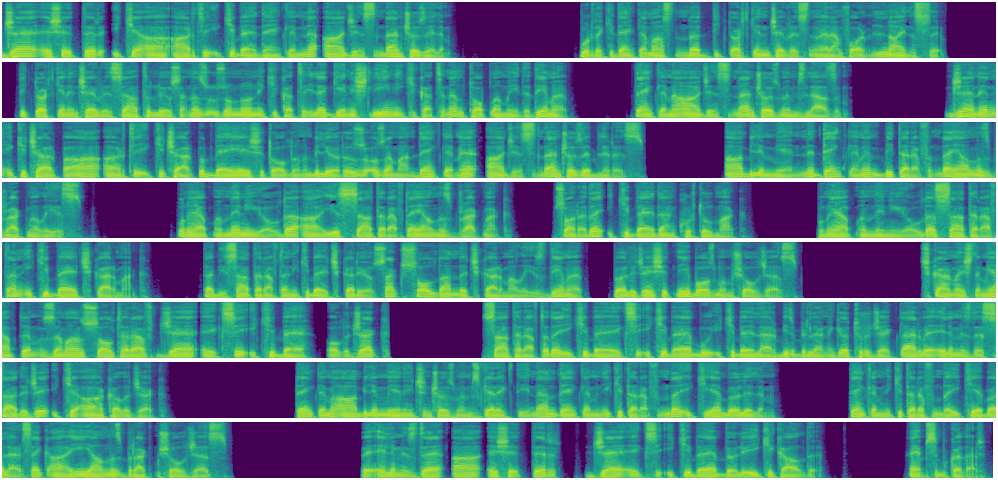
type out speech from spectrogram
c eşittir 2a artı 2b denklemini a cinsinden çözelim. Buradaki denklem aslında dikdörtgenin çevresini veren formülün aynısı. Dikdörtgenin çevresi hatırlıyorsanız uzunluğun iki katı ile genişliğin iki katının toplamıydı değil mi? Denklemi a cinsinden çözmemiz lazım. c'nin 2 çarpı a artı 2 çarpı b'ye eşit olduğunu biliyoruz. O zaman denklemi a cinsinden çözebiliriz. A bilinmeyenini denklemin bir tarafında yalnız bırakmalıyız. Bunu yapmanın en iyi yolu da a'yı sağ tarafta yalnız bırakmak. Sonra da 2b'den kurtulmak. Bunu yapmanın en iyi yolu da sağ taraftan 2b çıkarmak. Tabi sağ taraftan 2b çıkarıyorsak, soldan da çıkarmalıyız değil mi? Böylece eşitliği bozmamış olacağız. Çıkarma işlemi yaptığımız zaman sol taraf c eksi 2b olacak. Sağ tarafta da 2b eksi 2b, bu 2b'ler birbirlerini götürecekler ve elimizde sadece 2a kalacak. Denklemi a bilinmeyeni için çözmemiz gerektiğinden denklemin iki tarafını da 2'ye bölelim. Denklemin iki tarafını da 2'ye bölersek a'yı yalnız bırakmış olacağız. Ve elimizde a eşittir c eksi 2b bölü 2 kaldı. Hepsi bu kadar.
